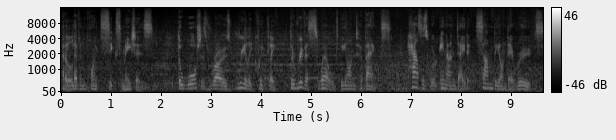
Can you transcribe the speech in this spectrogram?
at 11.6 metres. The waters rose really quickly. The river swelled beyond her banks. Houses were inundated, some beyond their roofs.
